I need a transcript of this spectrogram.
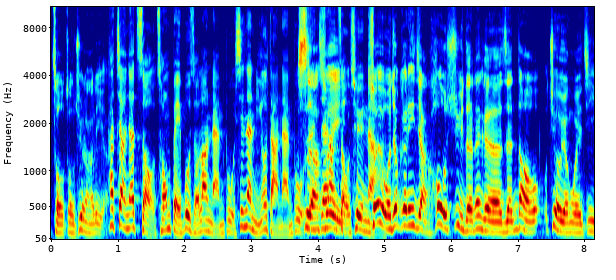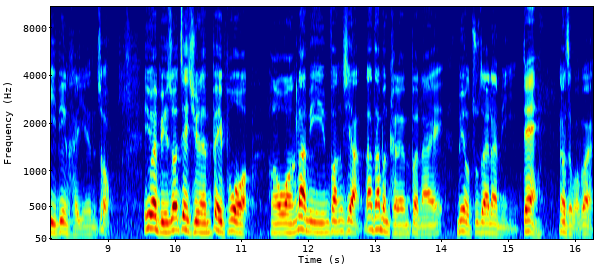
走走去哪里啊？他叫人家走，从北部走到南部。现在你又打南部，是啊，所以走去哪？所以我就跟你讲，后续的那个人道救援危机一定很严重，因为比如说这群人被迫好往难民营方向，那他们可能本来没有住在难民营，对，那怎么办？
